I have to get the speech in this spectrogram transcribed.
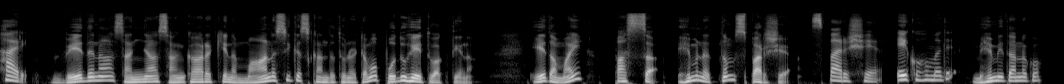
හරි. වේදනා, සංඥා, සංකාර කියන මානසික ස්කන්ධ තුනටම පොදු හේතුවක් තියෙනවා. ඒ තමයි පස්ස. එහෙම නැත්නම් ස්පර්ශය. ස්පර්ශය. ඒ කොහොමද? මෙහෙම හිතන්නකෝ.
